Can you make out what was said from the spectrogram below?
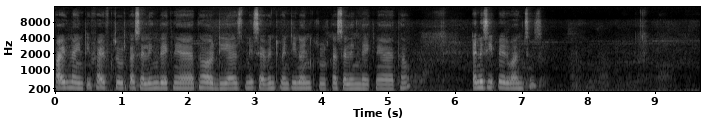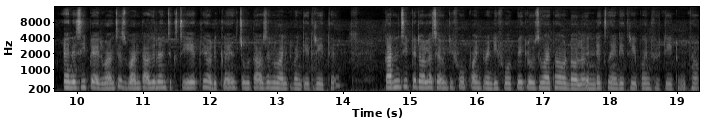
फाइव नाइन्टी फाइव करोड़ का सेलिंग देखने आया था और डी आई एस में सेवन ट्वेंटी नाइन करोड़ का सेलिंग देखने आया था। एन एस सी पे एडवांसेस एन एस सी पे advances one thousand and sixty eight थे और decline two thousand one twenty three थे। करेंसी पे dollar seventy four point twenty four पे क्लोज हुआ था और dollar index ninety three point fifty two था।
